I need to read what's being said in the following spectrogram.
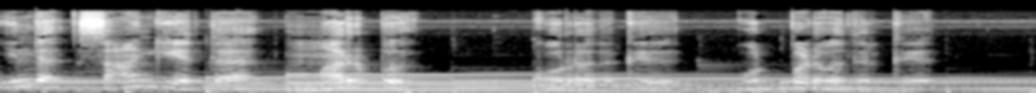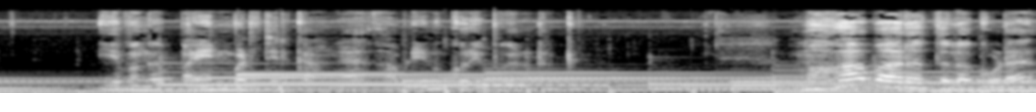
இந்த சாங்கியத்தை மறுப்பு கூறுறதுக்கு உட்படுவதற்கு இவங்க பயன்படுத்தியிருக்காங்க அப்படின்னு குறிப்புகள் இருக்கு. மகாபாரதத்துல கூட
